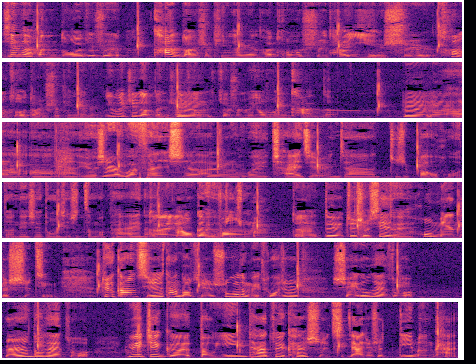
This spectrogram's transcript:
现在很多就是看短视频的人，他同时他也是创作短视频的人，因为这个本身就、嗯就是没有门槛的。嗯嗯嗯嗯嗯嗯，有些人会分析啦，就是嗯会拆解人家就是爆火的那些东西是怎么拍的啊，对然后跟风嘛，对嗯，对，这是现后面的事情。就刚刚其实烫头其实说的没错，就是谁都在做，人人都在做。因为这个抖音它最开始起家就是低门槛，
